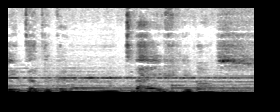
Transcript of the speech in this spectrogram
nooit dat ik een twijfje was.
